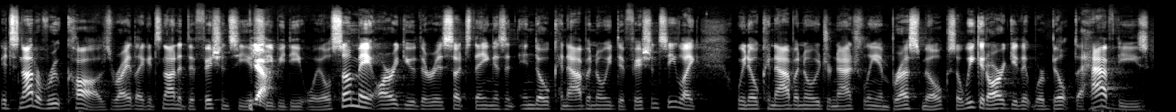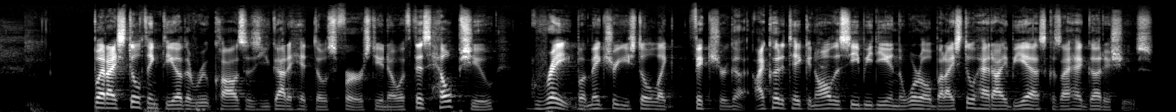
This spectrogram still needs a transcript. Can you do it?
it's not a root cause, right? Like it's not a deficiency of yeah. CBD oil. Some may argue there is such thing as an endocannabinoid deficiency. Like we know cannabinoids are naturally in breast milk, so we could argue that we're built to have these. But I still think the other root causes you got to hit those first. You know, if this helps you, great, but make sure you still like fix your gut. I could have taken all the CBD in the world, but I still had IBS because I had gut issues.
